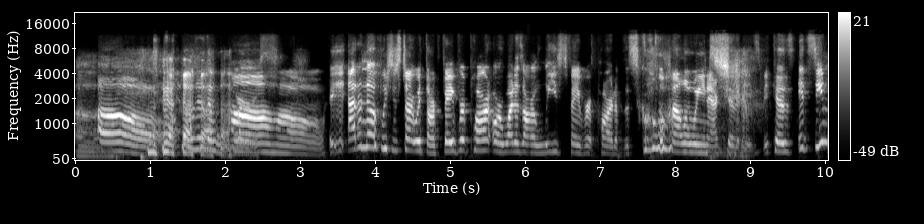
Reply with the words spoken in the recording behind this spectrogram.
Um, Oh. Those are the worst. Oh, I I don't know if we should start with our favorite part or what is our least favorite part of the school Halloween activities because it seemed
